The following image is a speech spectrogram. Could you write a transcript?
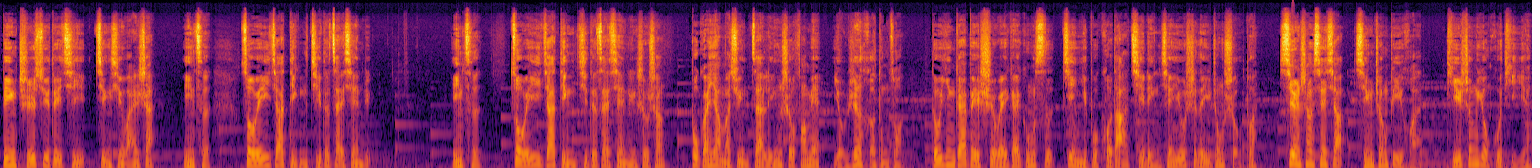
并持续对其进行完善。因此，作为一家顶级的在线旅，因此。作为一家顶级的在线零售商，不管亚马逊在零售方面有任何动作，都应该被视为该公司进一步扩大其领先优势的一种手段。线上线下形成闭环，提升用户体验。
